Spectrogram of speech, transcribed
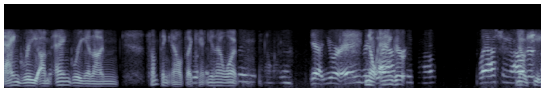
Angry. I'm angry, and I'm something else. I can't. You know what? Yeah, you were angry. No, anger- Out, lashing out. No, she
